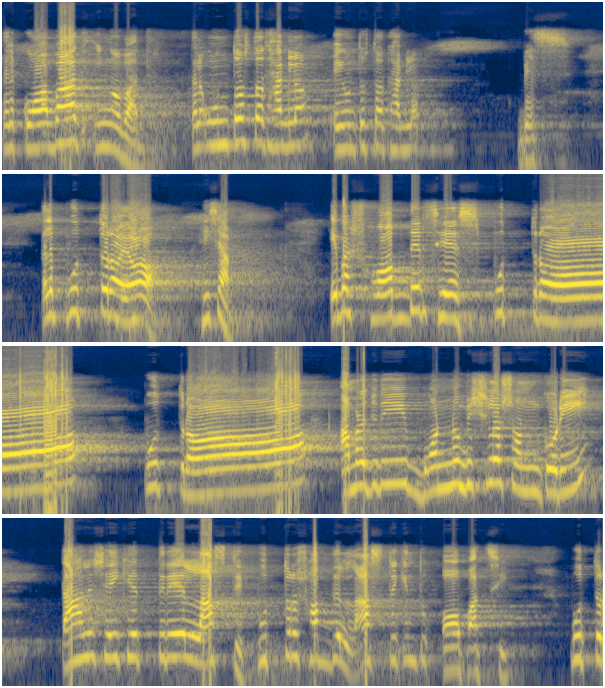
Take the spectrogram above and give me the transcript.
তাহলে ক বাদ, ইঙ্গ বাদ। তাহলে উনতস্ত থাকল। এই উনতস্ত থাকল। বেশ। তাহলে পুত্রয়, হিসাব। এবার শব্দের শেষ, পুত্র পুত্র। আমরা যদি বর্ণ বিশ্লেষণ করি তাহলে সেই ক্ষেত্রে লাস্টে পুত্র শব্দের লাস্টে কিন্তু অ পাচ্ছি। পুত্র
